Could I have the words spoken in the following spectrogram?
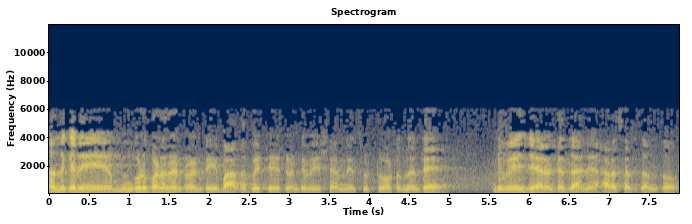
అందుకని మింగుడు పడినటువంటి బాధ పెట్టేటువంటి విషయం నీ చుట్టూ ఒకటి ఉందంటే నువ్వేం చేయాలంటే దాన్ని హరశబ్దంతో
